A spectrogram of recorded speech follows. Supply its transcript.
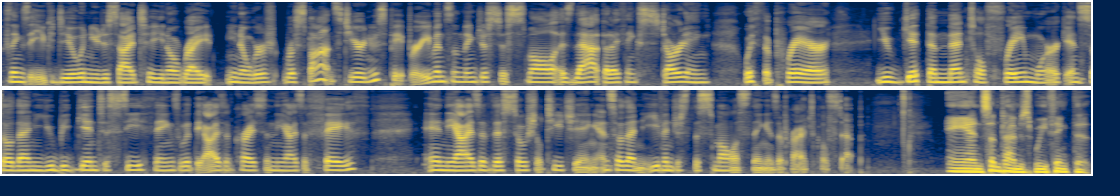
of things that you could do when you decide to, you know, write, you know, re- response to your newspaper, even something just as small as that. But I think starting with the prayer you get the mental framework. And so then you begin to see things with the eyes of Christ and the eyes of faith and the eyes of this social teaching. And so then even just the smallest thing is a practical step. And sometimes we think that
